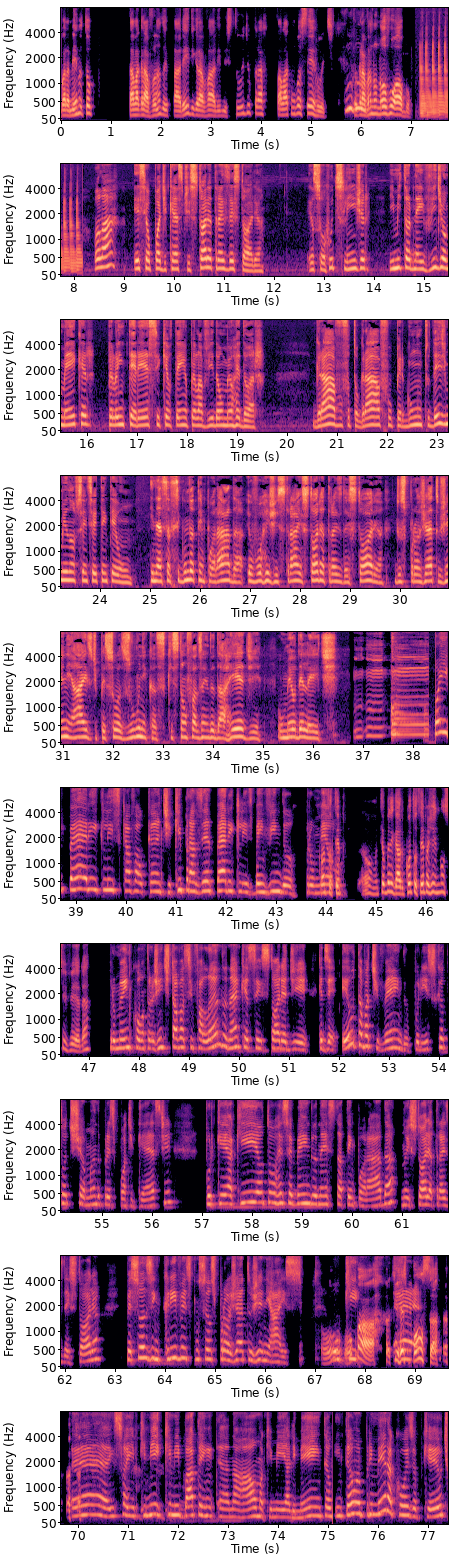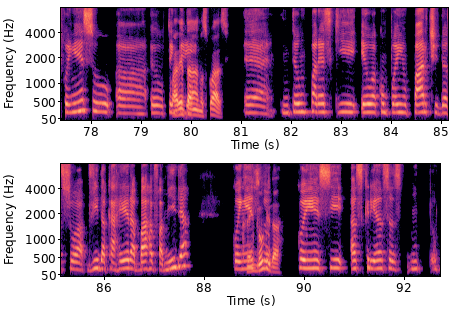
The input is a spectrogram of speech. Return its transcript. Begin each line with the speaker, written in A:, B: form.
A: Agora mesmo eu estava gravando e parei de gravar ali no estúdio para falar com você, Ruth. Estou gravando um novo álbum.
B: Olá, esse é o podcast História Atrás da História. Eu sou Ruth Slinger e me tornei videomaker pelo interesse que eu tenho pela vida ao meu redor. Gravo, fotografo, pergunto desde 1981 e nessa segunda temporada eu vou registrar a história atrás da história dos projetos geniais de pessoas únicas que estão fazendo da rede o meu deleite. Oi, Pericles Cavalcante, que prazer, Pericles, bem-vindo para o meu.
A: Tempo... Oh, muito obrigado. Quanto tempo a gente não se vê, né?
B: Para o meu encontro. A gente estava se falando, né, que essa história de Quer dizer, eu estava te vendo, por isso que eu estou te chamando para esse podcast, porque aqui eu estou recebendo nesta temporada, no História Atrás da História, pessoas incríveis com seus projetos geniais.
A: Oh, que, opa, que é, responsa!
B: É, isso aí, que me, que me batem é, na alma, que me alimentam. Então, a primeira coisa, porque eu te conheço, uh, eu tentei...
A: 40 anos, quase.
B: É, então, parece que eu acompanho parte da sua vida, carreira, barra família.
A: Conheço, Sem dúvida.
B: Conheci as crianças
